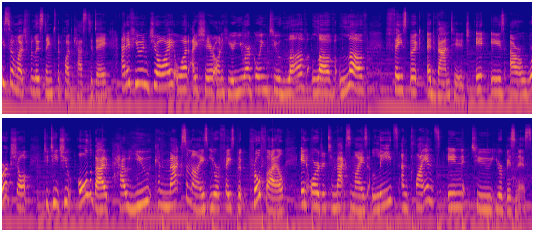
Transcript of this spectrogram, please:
Thank you so much for listening to the podcast today. And if you enjoy what I share on here, you are going to love, love, love Facebook Advantage. It is our workshop to teach you all about how you can maximize your Facebook profile in order to maximize leads and clients into your business.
